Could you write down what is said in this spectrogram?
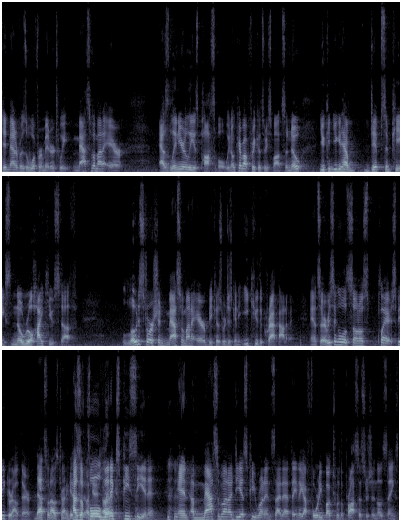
Didn't matter if it was a woofer, emitter, or tweet. Massive amount of air as linearly as possible. We don't care about frequency response. So no, you can you can have dips and peaks, no real high Q stuff low distortion, massive amount of air because we're just going to EQ the crap out of it. And so every single Sonos player speaker out there That's what I was trying to get has a full right. Linux PC in it and a massive amount of DSP run inside that thing. They got 40 bucks worth of processors in those things,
